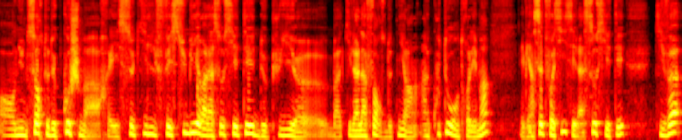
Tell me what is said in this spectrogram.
en une sorte de cauchemar, et ce qu'il fait subir à la société depuis euh, bah, qu'il a la force de tenir un, couteau entre les mains, eh bien cette fois-ci c'est la société qui va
